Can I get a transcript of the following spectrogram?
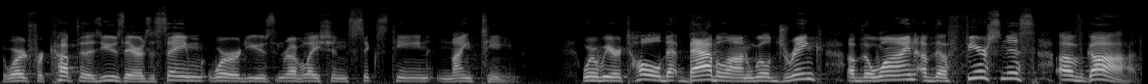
The word for cup that is used there is the same word used in Revelation 16 19, where we are told that Babylon will drink of the wine of the fierceness of God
